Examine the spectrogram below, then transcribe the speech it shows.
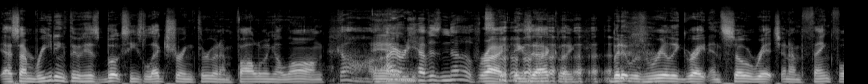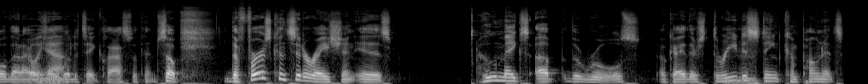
as I'm reading through his books, he's lecturing through, and I'm following along. God, And- I already have his notes. Right, exactly. but it was really great and so rich, and I'm thankful that I was Oh, yeah. able to take class with him. So, the first consideration is who makes up the rules. Okay, there's 3 Mm-hmm. distinct components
